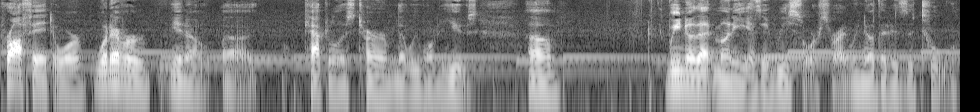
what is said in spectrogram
profit or whatever you know uh, capitalist term that we want to use. Um, we know that money is a resource, right? We know that it is a tool.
